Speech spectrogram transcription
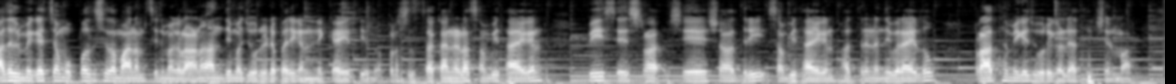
അതിൽ മികച്ച മുപ്പത് ശതമാനം സിനിമകളാണ് അന്തിമ ജൂറിയുടെ പരിഗണനയ്ക്കായി എത്തിയത്. പ്രശസ്ത കന്നഡ സംവിധായകൻ പി ശേഷ ശേഷാദ്രി സംവിധായകൻ ഭദ്രൻ എന്നിവരായിരുന്നു പ്രാഥമിക ജൂറികളുടെ അധ്യക്ഷന്മാർ.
